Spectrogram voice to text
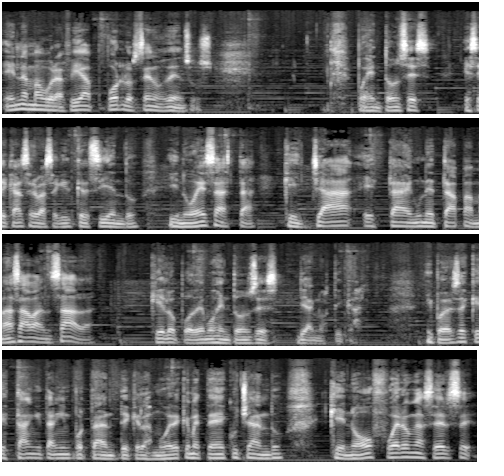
en la mamografía por los senos densos, pues entonces ese cáncer va a seguir creciendo y no es hasta que ya está en una etapa más avanzada que lo podemos entonces diagnosticar. Y por eso es que es tan y tan importante que las mujeres que me estén escuchando, que no fueron a hacerse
